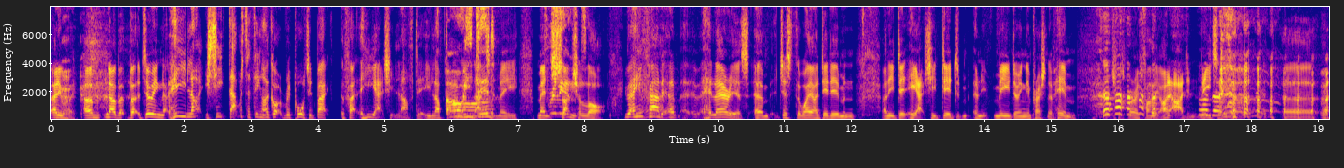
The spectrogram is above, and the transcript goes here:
anyway, um, no, but but doing that, he like you see that was the thing I got reported back. The fact that he actually loved it. He loved it. Oh, and he that did? To me, meant Brilliant. such a lot. Yeah, he found it um, uh, hilarious. Um, just the way I did him, and and he did. He actually did and me doing the impression of him, which was very funny. I, I didn't meet him. But, uh,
